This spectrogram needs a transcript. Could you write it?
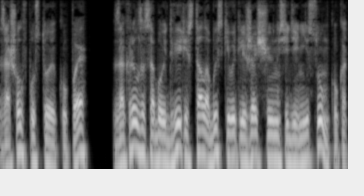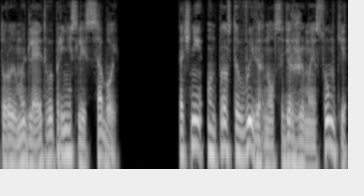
зашел в пустое купе, закрыл за собой дверь и стал обыскивать лежащую на сиденье сумку, которую мы для этого принесли с собой. Точнее, он просто вывернул содержимое сумки,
